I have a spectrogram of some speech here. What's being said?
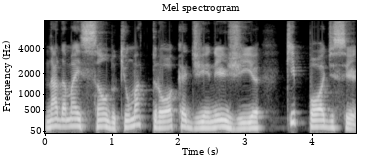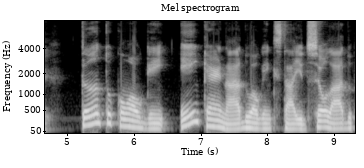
nada mais são do que uma troca de energia que pode ser tanto com alguém encarnado, alguém que está aí do seu lado,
